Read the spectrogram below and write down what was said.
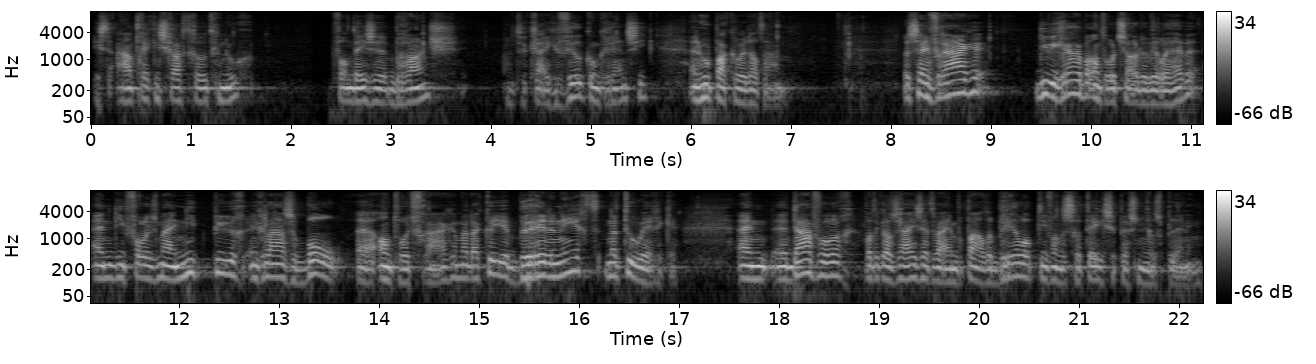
Is de aantrekkingskracht groot genoeg van deze branche? Want we krijgen veel concurrentie. En hoe pakken we dat aan? Dat zijn vragen die we graag beantwoord zouden willen hebben. En die volgens mij niet puur een glazen bol uh, antwoord vragen, maar daar kun je beredeneerd naartoe werken. En uh, daarvoor, wat ik al zei, zetten wij een bepaalde bril op, die van de strategische personeelsplanning.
